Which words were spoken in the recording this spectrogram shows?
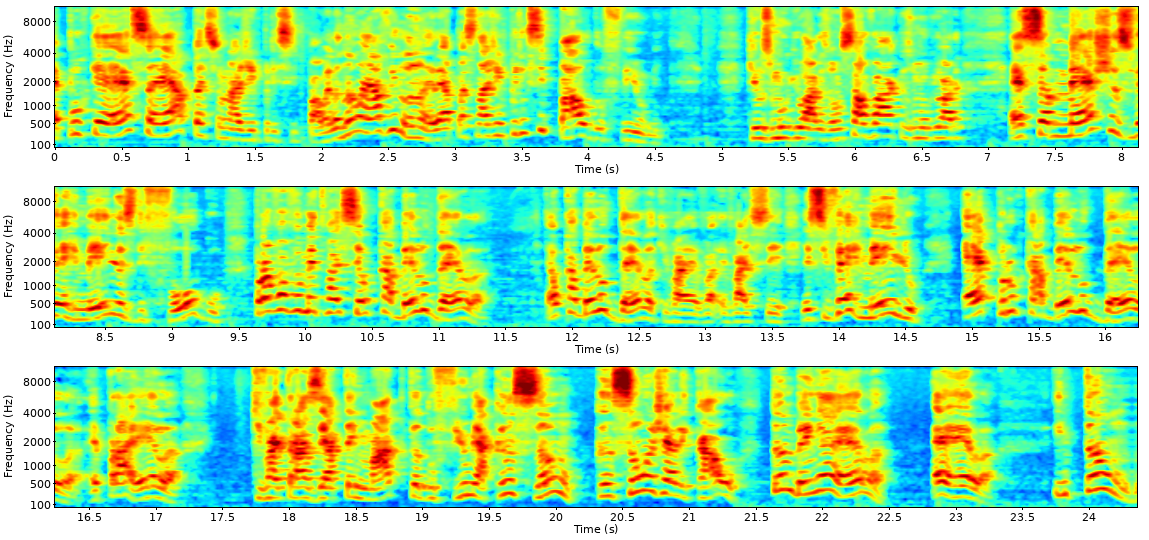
é porque essa é a personagem principal. Ela não é a vilã, ela é a personagem principal do filme. Que os Mugiwaras vão salvar, que os Mugiwaras... Essa mechas vermelhas de fogo provavelmente vai ser o cabelo dela. É o cabelo dela que vai, vai, vai ser. Esse vermelho é pro cabelo dela, é pra ela que vai trazer a temática do filme, a canção, canção angelical, também é ela. É ela. Então,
